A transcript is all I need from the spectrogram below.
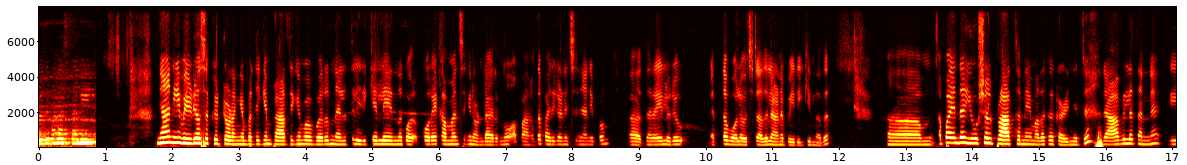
രത്ന മണി ഞാൻ ഈ വീഡിയോസ് ഒക്കെ ഇട്ട് തുടങ്ങിയപ്പോഴത്തേക്കും പ്രാർത്ഥിക്കുമ്പോൾ വെറും നിലത്തിലിരിക്കല്ലേ എന്ന് കുറെ കമന്റ്സ് ഇങ്ങനെ ഉണ്ടായിരുന്നു. അപ്പൊ അത് പരിഗണിച്ച് ഞാനിപ്പം തിരയിലൊരു എത്ത പോലെ വെച്ചിട്ട് അതിലാണ് ഇപ്പൊ ഇരിക്കുന്നത്. അപ്പൊ അതിന്റെ യൂഷ്വൽ പ്രാർത്ഥനയും അതൊക്കെ കഴിഞ്ഞിട്ട് രാവിലെ തന്നെ ഈ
